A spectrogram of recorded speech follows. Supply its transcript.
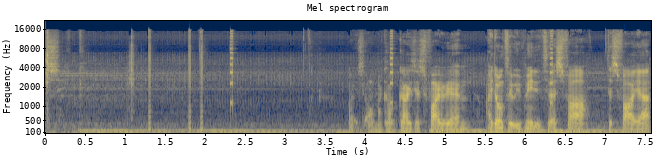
Sick. Right, oh my god, guys, it's 5 a.m. I don't think we've made it to this far. This far yet.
